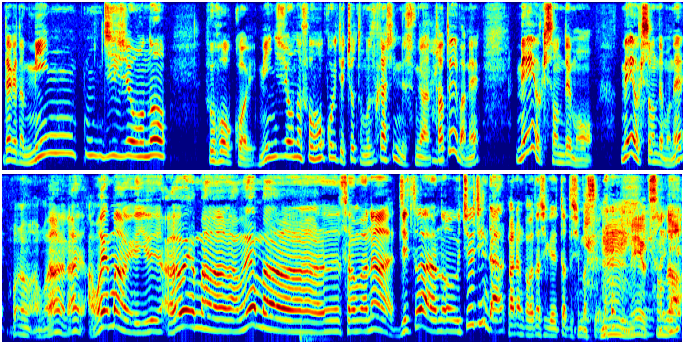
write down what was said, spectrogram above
だけど、民事上の不法行為、民事上の不法行為ってちょっと難しいんですが、例えばね、名誉毀損でも、名誉毀損でもね、この、青山、青山、青山さんはな、実はあの宇宙人だかなんか私が言ったとしますよね。うん、名誉毀損だ。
